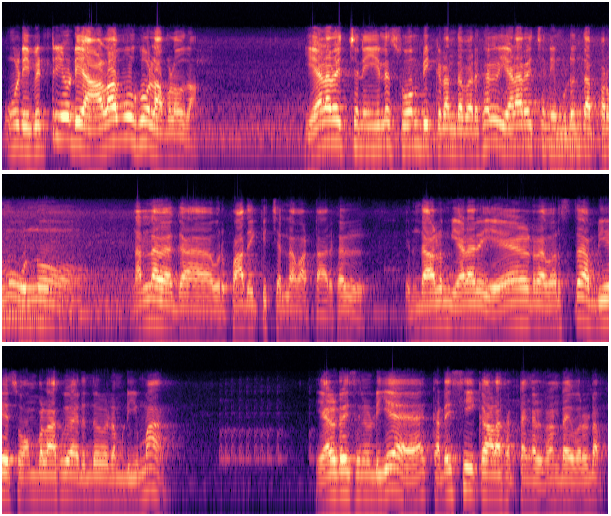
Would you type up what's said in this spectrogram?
உங்களுடைய வெற்றியுடைய அளவுகோல் அவ்வளவுதான். ஏழரை சனியில சோம்பி கிடந்தவர்கள் ஏழரை சனி முடிந்த அப்புறமும் ஒன்றும் நல்ல க- ஒரு பாதைக்கு செல்ல மாட்டார்கள். இருந்தாலும் ஏழரை ஏழரை வருஷத்தை அப்படியே சோம்பலாகவே இருந்து விட முடியுமா? ஏழரை சனியுடைய கடைசி காலகட்டங்கள் ரெண்டரை வருடம்.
